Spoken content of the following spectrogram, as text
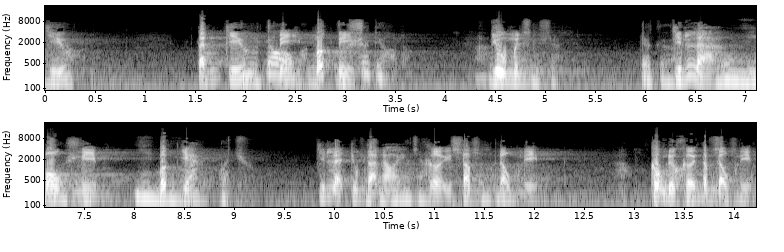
chiếu. tánh chiếu bị mất đi. Dù mình chính là một niệm bất giác. chính là chúng ta nói khởi tâm động niệm. Không được khởi tâm động niệm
